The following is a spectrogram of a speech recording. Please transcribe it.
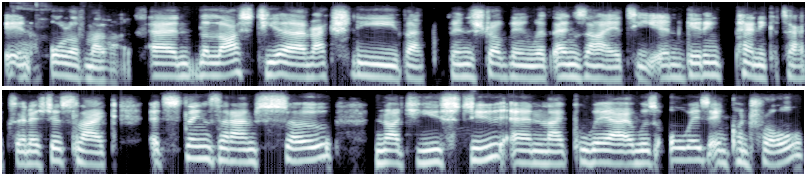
in yeah. all of my life. And the last year I've actually like been struggling with anxiety and getting panic attacks. And it's just like it's things that I'm so not used to and like where I was always in control.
